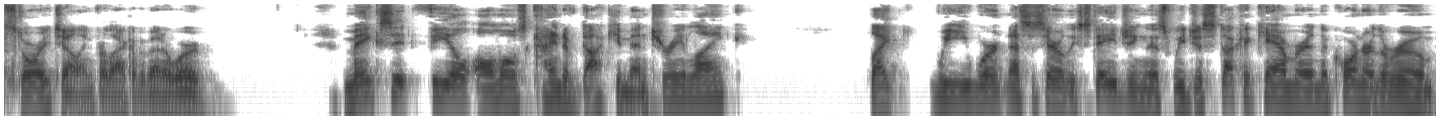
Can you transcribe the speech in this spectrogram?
storytelling, for lack of a better word, makes it feel almost kind of documentary like. Like we weren't necessarily staging this. We just stuck a camera in the corner of the room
